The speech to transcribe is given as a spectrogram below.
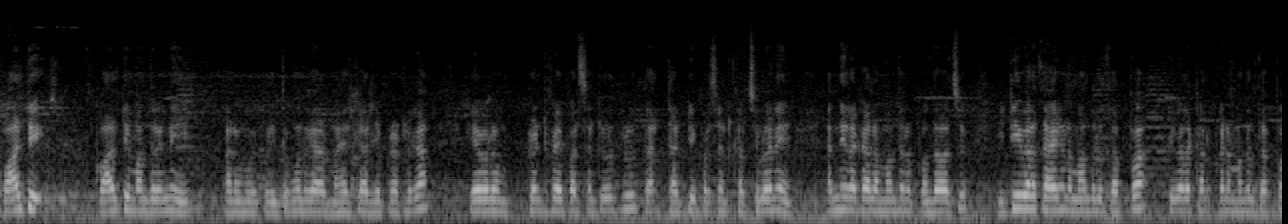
క్వాలిటీ క్వాలిటీ మందులని మనము ఇప్పుడు ఇంతకుముందుగా మహేష్ గారు చెప్పినట్లుగా కేవలం twenty five percent to thirty percent ఖర్చులోనే అన్ని రకాల మందులు పొందవచ్చు. ఇటీవల తయారైన మందులు తప్ప ఇటీవల కనుక్కున్న మందులు తప్ప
